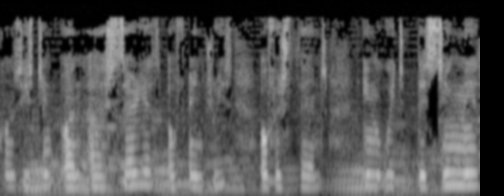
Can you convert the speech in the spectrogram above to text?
consisted on a series of entries of scenes in which the singing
